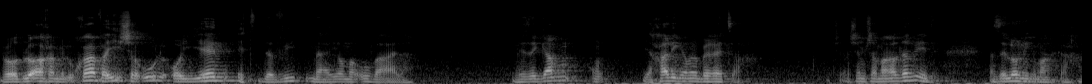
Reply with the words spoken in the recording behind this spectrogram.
ועוד לא אח המלוכה, ויהי שאול עוין את דוד מהיום ההוא והלאה. וזה גם יכל להיגמר ברצח, כשהשם שמר על דוד, אז זה לא נגמר ככה.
